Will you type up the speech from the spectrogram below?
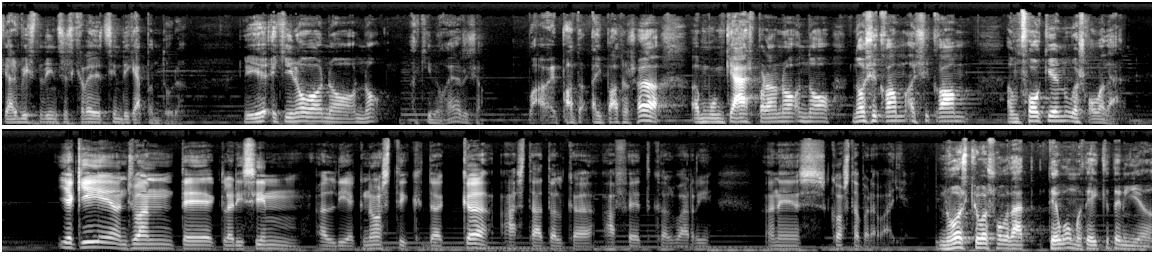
que has vist dins les carreres del sindicat Ventura. I aquí no, no, no, aquí no és això. Bueno, hi, pot, hi pot ser en un cas, però no, no, no així com, així com enfoquen la soledat. I aquí en Joan té claríssim el diagnòstic de què ha estat el que ha fet que el barri anés costa per avall. No és que la soledat té el mateix que tenia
